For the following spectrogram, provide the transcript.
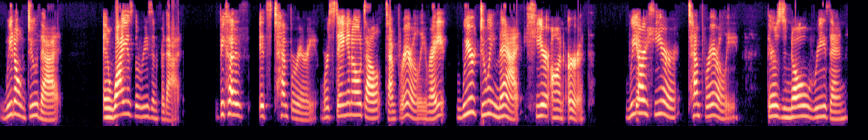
We don't do that. And why is the reason for that? Because it's temporary. We're staying in a hotel temporarily, right? We're doing that here on earth. We are here temporarily. There's no reason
